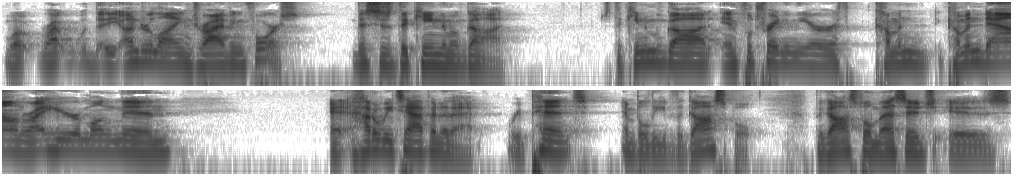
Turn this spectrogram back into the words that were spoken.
what right, the underlying driving force? This is the kingdom of God. It's the kingdom of God infiltrating the earth, coming coming down right here among men. And how do we tap into that? Repent and believe the gospel. The gospel message is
